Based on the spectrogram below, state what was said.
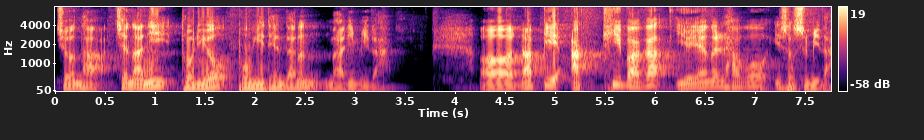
전하, 재난이 도리어 복이 된다는 말입니다. 어, 랍비 아키바가 여행을 하고 있었습니다.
